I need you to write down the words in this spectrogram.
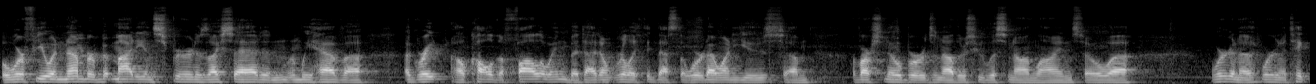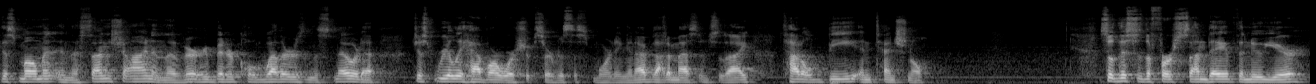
Well, we're few in number, but mighty in spirit, as I said, and when we have a, a, great, I'll call it a following, but I don't really think that's the word I want to use, um, of our snowbirds and others who listen online. So uh, we're gonna we're gonna take this moment in the sunshine and the very bitter cold weathers and the snow to just really have our worship service this morning. And I've got a message that I titled "Be Intentional." So this is the first Sunday of the new year.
